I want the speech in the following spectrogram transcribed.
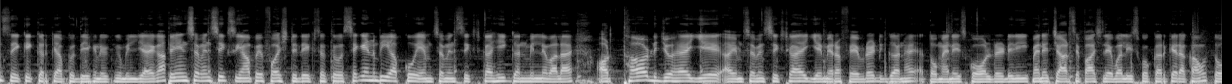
गन्स एक एक करके आपको देखने को मिल जाएगा। तो एम सेवन सिक्स यहाँ पे फ़र्स्ट देख सकते हो। सेकंड भी आपको एम सेवन सिक्स का ही गन मिलने वाला है। और थर्ड जो है, ये एम सेवन सिक्स का है, ये मेरा फेवरेट गन है। तो मैंने इसको ऑलरेडी मैंने चार से पाँच लेवल इसको करके रखा हूँ। तो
